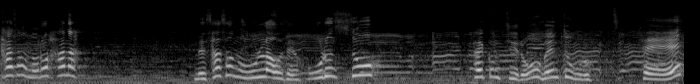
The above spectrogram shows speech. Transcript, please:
사선으로 하나. 네, 사선으로 올라오세요. 오른쪽 팔꿈치로 왼쪽으로. 셋.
